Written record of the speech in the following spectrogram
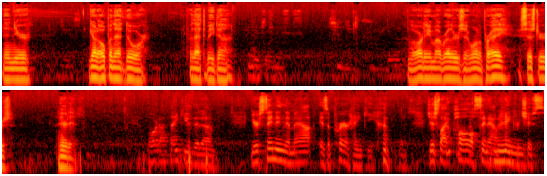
And you're going to open that door for that to be done. Lord, any my brothers that want to pray, sisters, here it is. Lord, I thank you that um, you're sending them out as a prayer hanky. Just like Paul sent out mm-hmm. handkerchiefs.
